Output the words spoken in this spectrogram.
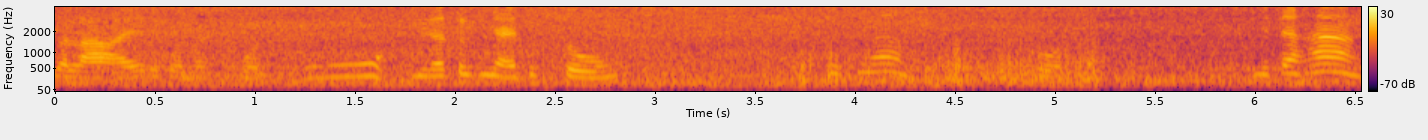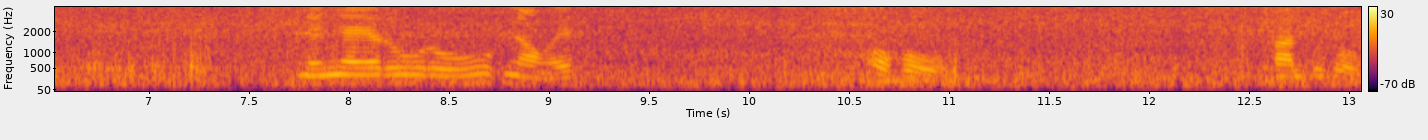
ก็ลายทุกคนทุกคนมีแต่ตึกใหญ่ตึกสูงตึกงามทุกคนมีแต่ห้างใหญ่ๆรูๆพี่น้องเอ้ยโอ้โหท่านผู้ชม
